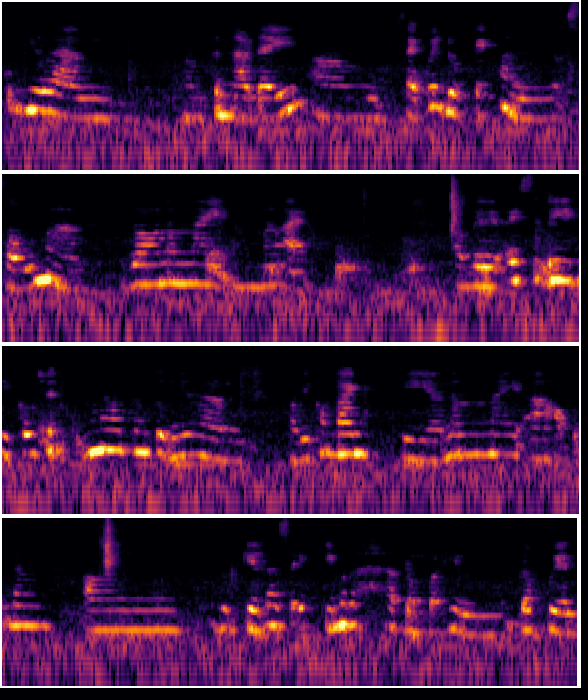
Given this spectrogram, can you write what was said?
cũng như là um, phần nào đấy um, giải quyết được cái khoản nợ xấu mà do năm nay mang lại. Ờ, về ACB thì câu chuyện cũng ờ, tương tự như là ờ, ở Vietcombank thì năm nay à, họ cũng đang um, dự kiến là sẽ ký một hợp đồng bảo hiểm độc quyền.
